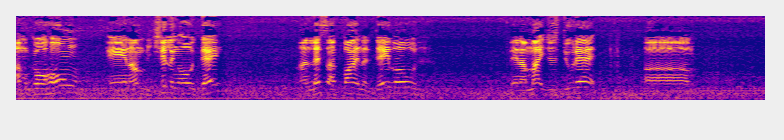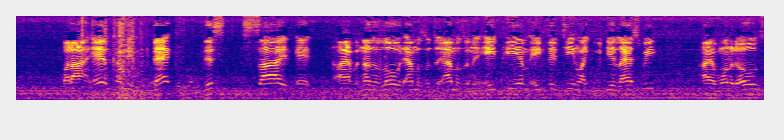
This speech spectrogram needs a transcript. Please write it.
I'm gonna go home and I'm chilling all day unless I find a day load, then I might just do that. Um, but I am coming back this side at, I have another load Amazon to Amazon at 8 p.m., 8.15 like we did last week. I have one of those.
